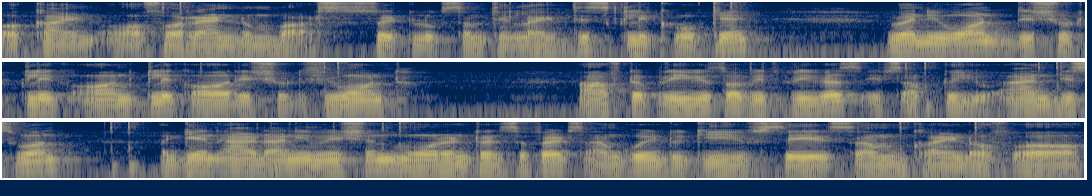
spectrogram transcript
a kind of a random bars. So it looks something like this. Click ok. When you want this should click on click or it should if you want after previous or with previous it's up to you. And this one again add animation more entrance effects. I'm going to give say some kind of uh,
